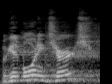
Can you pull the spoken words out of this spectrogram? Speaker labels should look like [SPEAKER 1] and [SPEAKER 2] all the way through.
[SPEAKER 1] Well, good morning, church.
